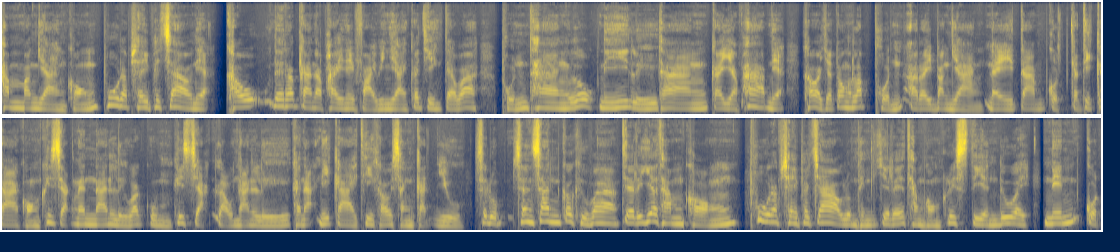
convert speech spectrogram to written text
ทำบางอย่างของผู้รับใช้พระเจ้าเนี่ยเขาได้รับการอภัยในฝ่ายวิญญาณก็จริง แต่ว่าผลทางโลกนี้หรือทางกายภาพเนี่ยเขาอาจจะต้องรับผลอะไรบางอย่าง ในตามกฎกติกาของคริสตจักรนั้นๆ หรือว่ากลุ่มคริสตจักรเหล่านั้น หรือคณะนิกายที่เขาสังกัดอยู่ สรุปสั้นๆ ก็คือว่าจริยธรรมของผู้รับใช้พระเจ้ารวมถึงจริยธรรมของคริสเตียนด้วย เน้นกฎ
